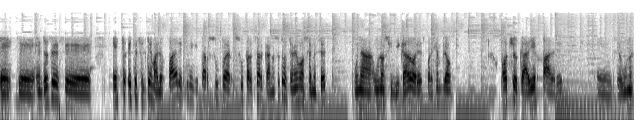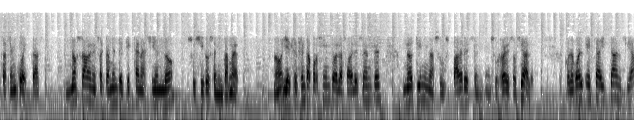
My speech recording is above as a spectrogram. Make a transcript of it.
Este, entonces, eh, esto, este es el tema, los padres tienen que estar súper súper cerca. Nosotros tenemos en ESET una, unos indicadores, por ejemplo, 8 de cada 10 padres, eh, según nuestras encuestas, no saben exactamente qué están haciendo sus hijos en Internet. ¿no? Y el 60% de los adolescentes no tienen a sus padres en sus redes sociales. Con lo cual, esta distancia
